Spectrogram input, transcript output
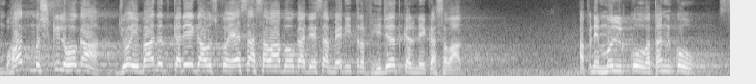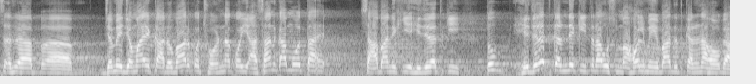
बहुत मुश्किल होगा। जो इबादत करेगा, उसको ऐसा सवाब होगा जैसा मेरी तरफ़ हिजरत करने का सवाब अपने मुल्क को, वतन को जमे जमाए कारोबार को छोड़ना कोई आसान काम होता है। साहबा ने की हिजरत की तो हिजरत करने की तरह उस माहौल में इबादत करना होगा।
